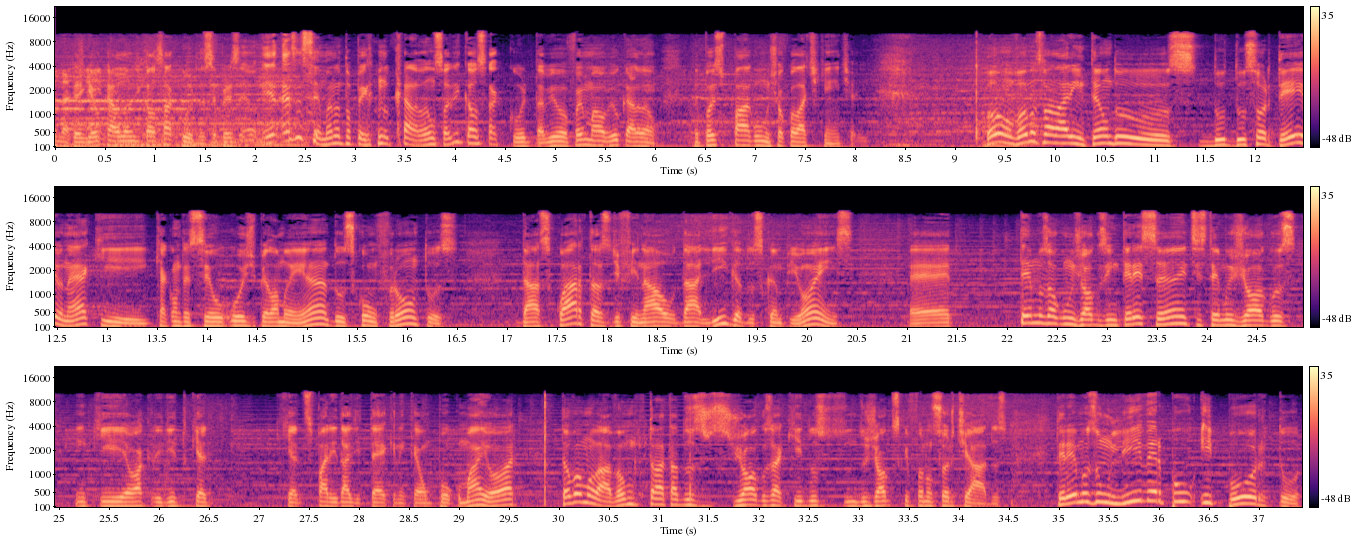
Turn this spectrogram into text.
né? Peguei o Carlão de calça curta, você percebeu? Essa semana eu tô pegando o Carlão só de calça curta, viu? Foi mal, viu, Carlão? Depois paga um chocolate quente aí. Bom, vamos falar então dos, do, do sorteio, né, que, que aconteceu hoje pela manhã, dos confrontos das quartas de final da Liga dos Campeões. É, temos alguns jogos interessantes, temos jogos em que eu acredito que a, que a disparidade técnica é um pouco maior. Então vamos lá, vamos tratar dos jogos aqui, dos, dos jogos que foram sorteados. Teremos um Liverpool e Porto.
